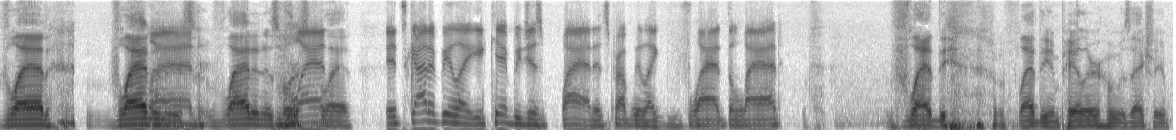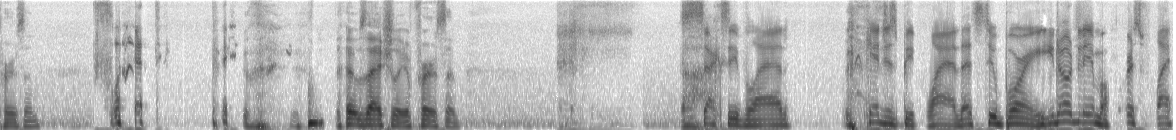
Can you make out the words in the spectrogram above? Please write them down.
Vlad, Vlad, and his Vlad. Vlad and his horse Vlad. Vlad. It's got to be like it can't be just Vlad. It's probably like Vlad the lad. Vlad the Vlad the Impaler, who was actually a person. Vlad. That was actually a person. Ah. Sexy Vlad. Can't just be Vlad. That's too boring. You don't name a horse Vlad.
